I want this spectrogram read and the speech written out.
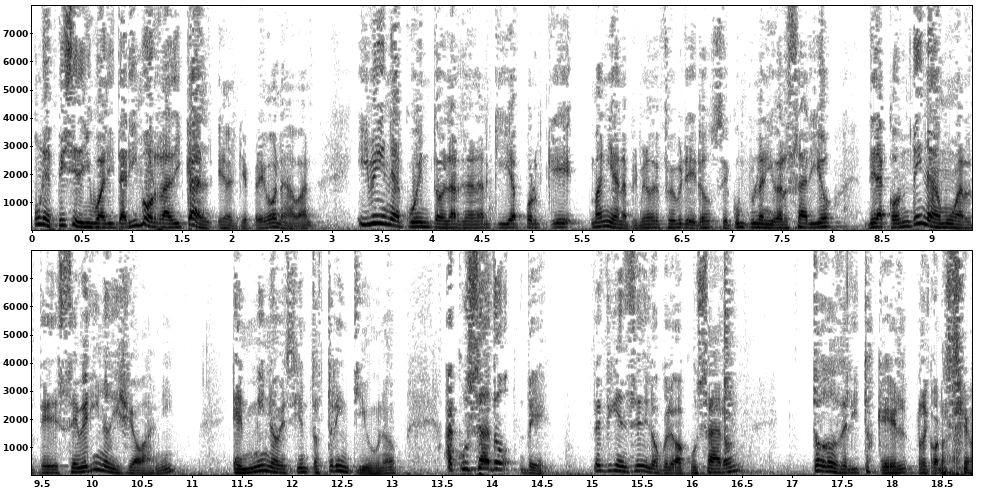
una especie de igualitarismo radical era el que pregonaban. Y viene a cuento hablar de la anarquía porque mañana, primero de febrero, se cumple un aniversario de la condena a muerte de Severino Di Giovanni en 1931, acusado de, fíjense de lo que lo acusaron, todos delitos que él reconoció.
